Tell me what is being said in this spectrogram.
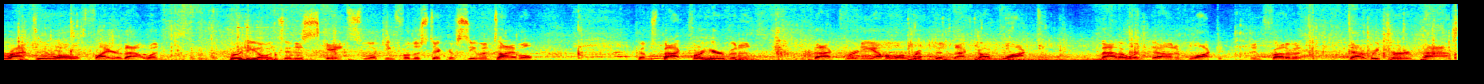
Ratu will fire that one. Puutio, it's in his skates, looking for the stick of Simontaival. Comes back for Hirvonen. Back for Niemela, ripped it. That got blocked. Matto went down and blocked it in front of it. That return pass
